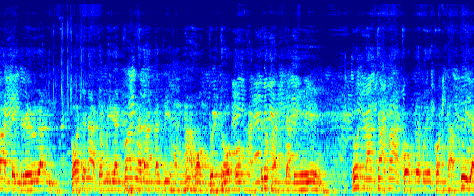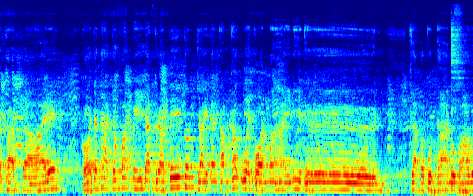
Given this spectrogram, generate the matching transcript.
บ้านเต็มเรือนขอจะนาคจงมีเรือนฟ้ากระดานตั้งสี่ห้องห้าห้องถวยโถโองขันธุรพันธ์จะมีรถรางช่างมากโครงกระบือคนทำด้วยอยาขาดสาย ขอจะนาจงบังมีดังประตีต้นชัยดังคำข้าอวยพรมาให้นี่เถิดสัพพุทธานุภาเว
